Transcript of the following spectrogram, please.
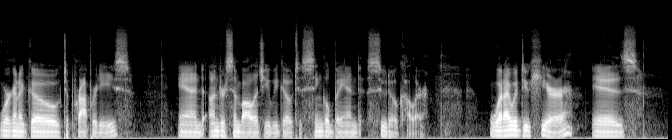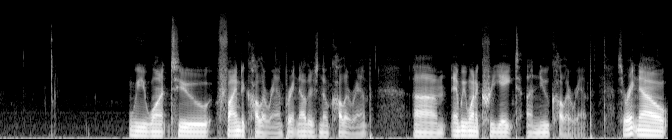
we're going to go to properties and under symbology we go to single band pseudo color. What I would do here is we want to find a color ramp. Right now there's no color ramp. Um, and we want to create a new color ramp. So right now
